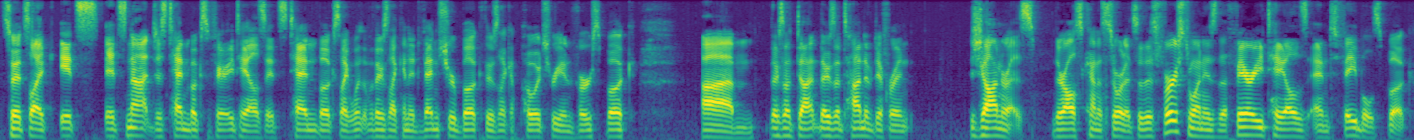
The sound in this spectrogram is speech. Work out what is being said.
So it's like it's it's not just ten books of fairy tales. It's ten books. Like there's like an adventure book. There's like a poetry and verse book. Um, there's a ton, there's a ton of different genres. They're all kind of sorted. So this first one is the fairy tales and fables book.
